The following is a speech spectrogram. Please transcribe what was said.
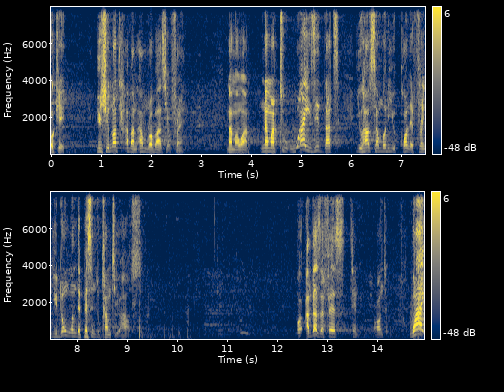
Okay. You should not have an arm robber as your friend. Number one. Number two, why is it that you have somebody you call a friend, you don't want the person to come to your house? Oh, and that's the first thing I want to. Why,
